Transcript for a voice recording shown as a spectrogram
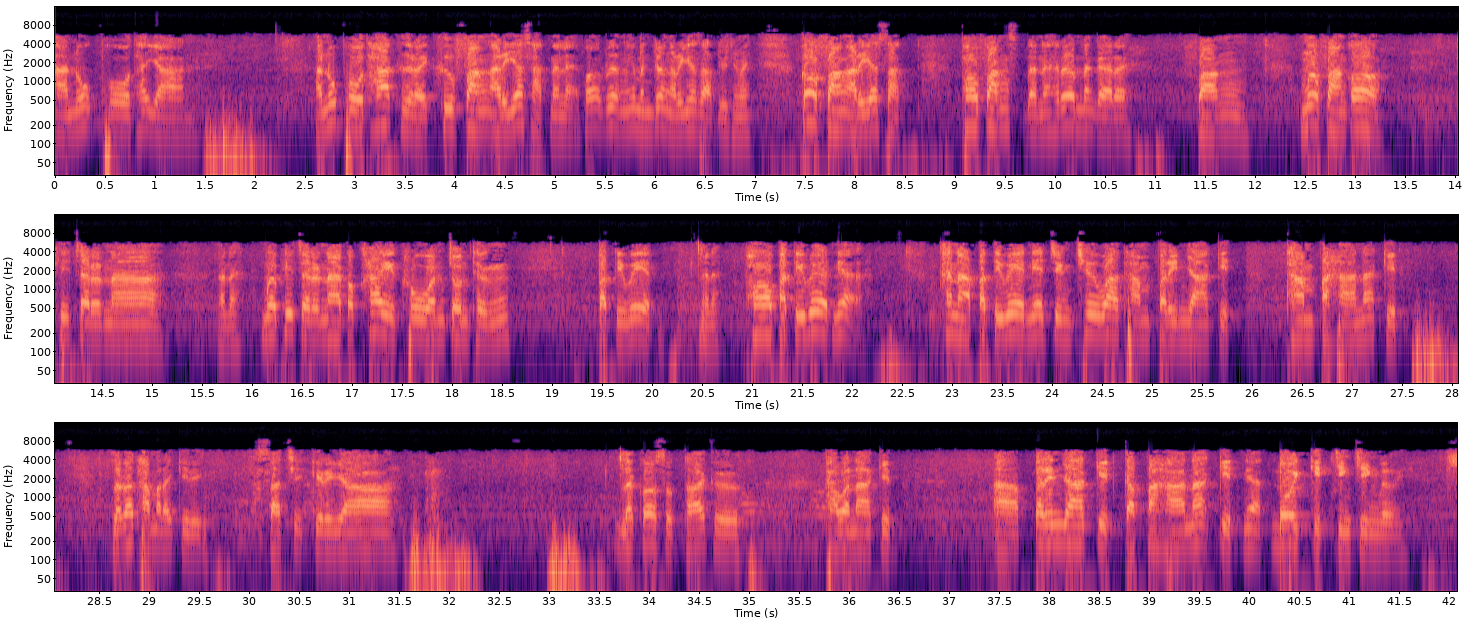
อนุโพธยานอนุโพธาคืออะไร คือฟังอริยสัจนั่นแหละ เพราะเรื่องนี้มันเรื่องอริยสัจอยู่ใช่ไหม ก็ฟังอริยสัจ พอฟังนะเริ่มตั้งแต่อะไร ฟัง เมื่อฟังก็พิจารณาะนะ เมื่อพิจารณาก็ใคร่ครวญจนถึงปฏิเวทนะนะ พอปฏิเวทเนี่ย ขณะปฏิเวทเนี่ยจึงชื่อว่าทำปริญญากิจทำปหานกิจ แล้วก็ทำอะไรกิจอีกสัจฉิกิริยา แล้วก็สุดท้ายคือภาวนากิจปริญญากิจกับปหานกิจเนี่ยโดยกิจจริง ๆเลย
